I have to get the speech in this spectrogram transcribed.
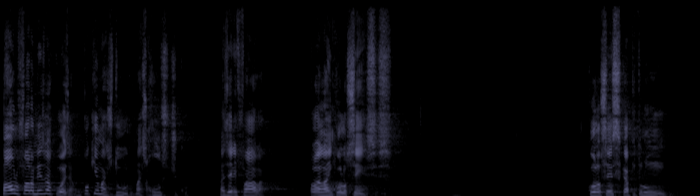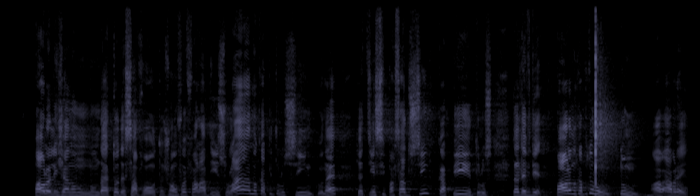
Paulo fala a mesma coisa, um pouquinho mais duro, mais rústico. Mas ele fala, olha lá em Colossenses. Colossenses capítulo 1. Paulo ele já não, não, dá toda essa volta. João foi falar disso lá no capítulo 5, né? Já tinha se passado cinco capítulos da evidência. Paulo no capítulo 1. Tum, abre aí.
